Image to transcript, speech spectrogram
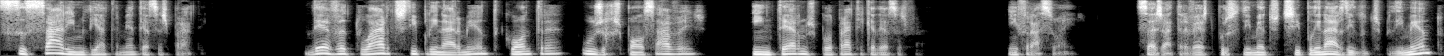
cessar imediatamente essas práticas. Deve atuar disciplinarmente contra os responsáveis internos pela prática dessas infrações seja através de procedimentos disciplinares e do despedimento,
